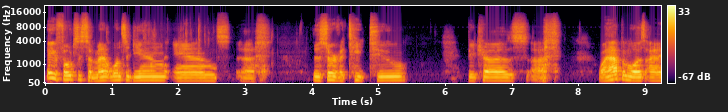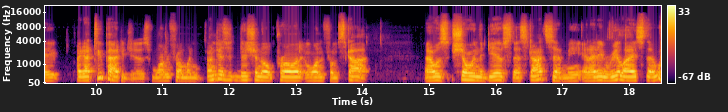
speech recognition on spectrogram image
Hey folks, it's Matt once again, and uh, this is sort of a take two because uh, what happened was I I got two packages, one from an unconditional prong and one from Scott. I was showing the gifts that Scott sent me, and I didn't realize that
